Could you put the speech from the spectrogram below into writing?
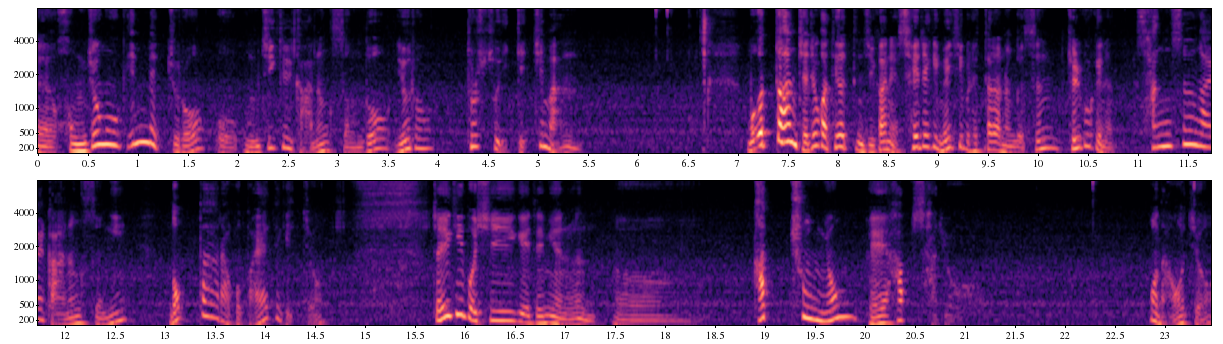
예, 홍정욱 인맥주로 어, 움직일 가능성도 열어둘 수 있겠지만 뭐 어떠한 재료가 되었든지 간에 세력이 매집을 했다라는 것은 결국에는 상승할 가능성이 높다라고 봐야 되겠죠. 자, 여기 보시게 되면은, 어, 가축용 배합 사료. 어, 나오죠.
